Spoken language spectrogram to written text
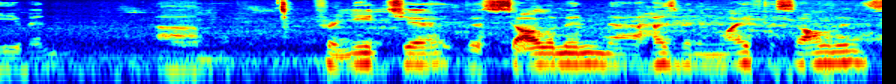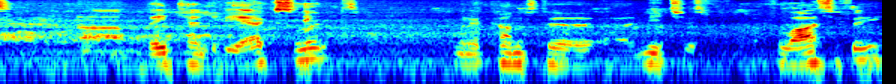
even. Um, for Nietzsche, the Solomon, uh, husband and wife, the Solomons, um, they tend to be excellent when it comes to uh, Nietzsche's philosophy.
